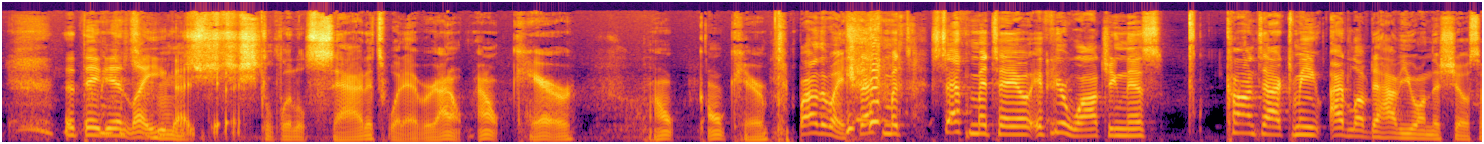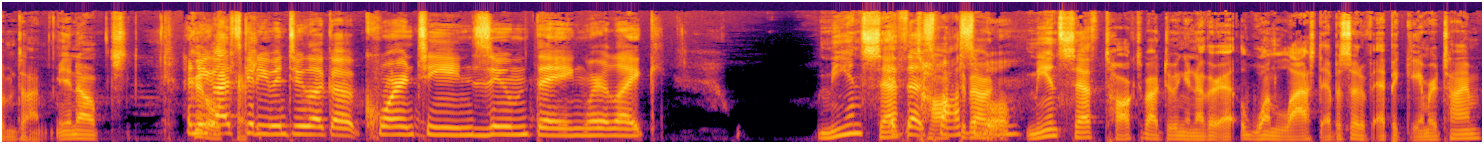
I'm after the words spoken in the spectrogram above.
that they didn't let you guys do it. just a little sad. It's whatever. I don't. I don't care. I don't. I don't care. By the way, Seth, Ma- Seth Mateo, if you're watching this, contact me. I'd love to have you on this show sometime. You know. And you guys could even do like a quarantine Zoom thing where like Me and Seth talked possible. about. Me and Seth talked about doing another one last episode of Epic Gamer Time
